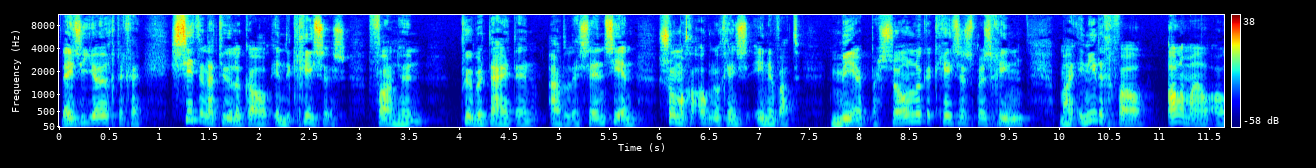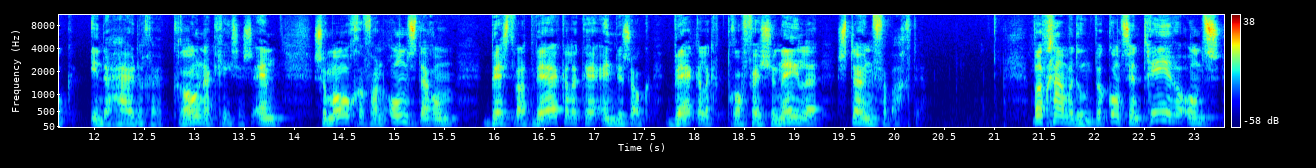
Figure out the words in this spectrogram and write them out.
Deze jeugdigen zitten natuurlijk al in de crisis van hun puberteit en adolescentie. En sommigen ook nog eens in een wat meer persoonlijke crisis misschien. Maar in ieder geval allemaal ook in de huidige coronacrisis. En ze mogen van ons daarom best wat werkelijke en dus ook werkelijk professionele steun verwachten. Wat gaan we doen? We concentreren ons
